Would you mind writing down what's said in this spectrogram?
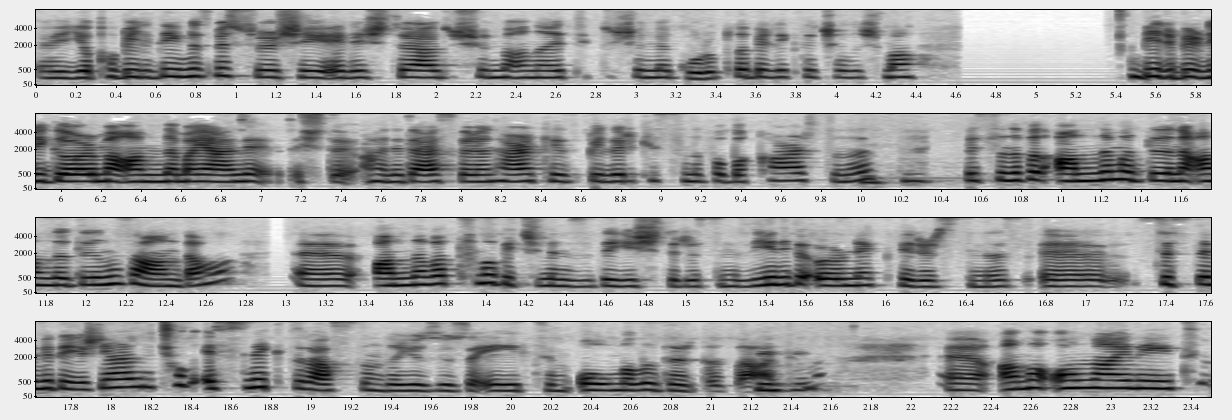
e, yapabildiğimiz bir sürü şeyi eleştirel düşünme, analitik düşünme, grupla birlikte çalışma, birbirini görme, anlama yani işte hani ders veren herkes bilir ki sınıfa bakarsınız ve sınıfın anlamadığını anladığınız anda e, anlatma biçiminizi değiştirirsiniz. Yeni bir örnek verirsiniz. E, sistemi değiş. Yani çok esnektir aslında yüz yüze eğitim. Olmalıdır da zaten. E, ama online eğitim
